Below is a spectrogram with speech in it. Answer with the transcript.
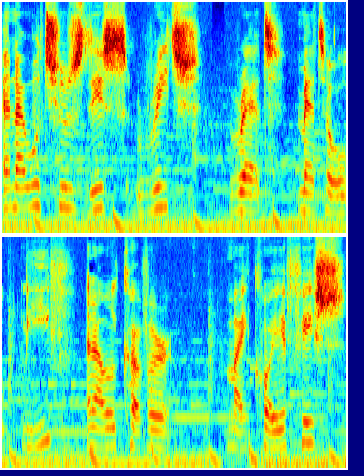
And I will choose this rich red metal leaf and I will cover my koi fish.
